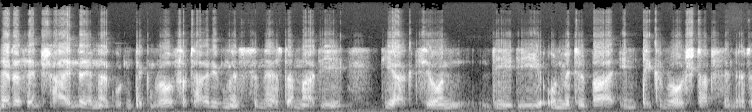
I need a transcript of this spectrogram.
Ja, das Entscheidende in einer guten Pick-and-Roll-Verteidigung ist zunächst einmal die, die Aktion, die, die unmittelbar im Pick-and-Roll stattfindet.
